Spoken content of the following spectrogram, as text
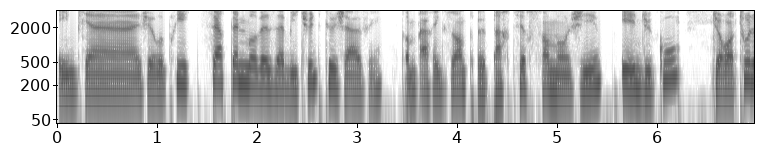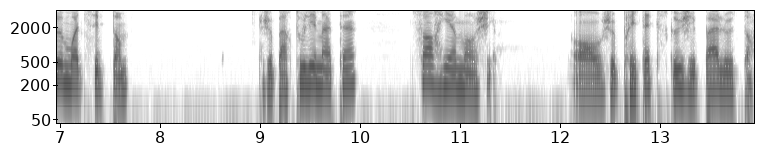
eh bien, j'ai repris certaines mauvaises habitudes que j'avais, comme par exemple partir sans manger. Et du coup, durant tout le mois de septembre, je pars tous les matins sans rien manger. Oh, je prétexte que j'ai pas le temps.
